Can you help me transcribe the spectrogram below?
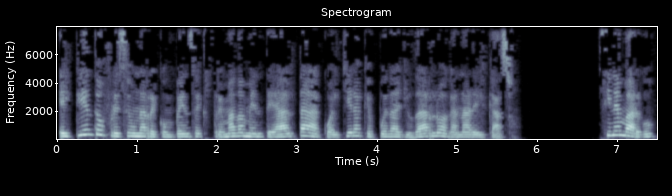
el cliente ofrece una recompensa extremadamente alta a cualquiera que pueda ayudarlo a ganar el caso. Sin embargo,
